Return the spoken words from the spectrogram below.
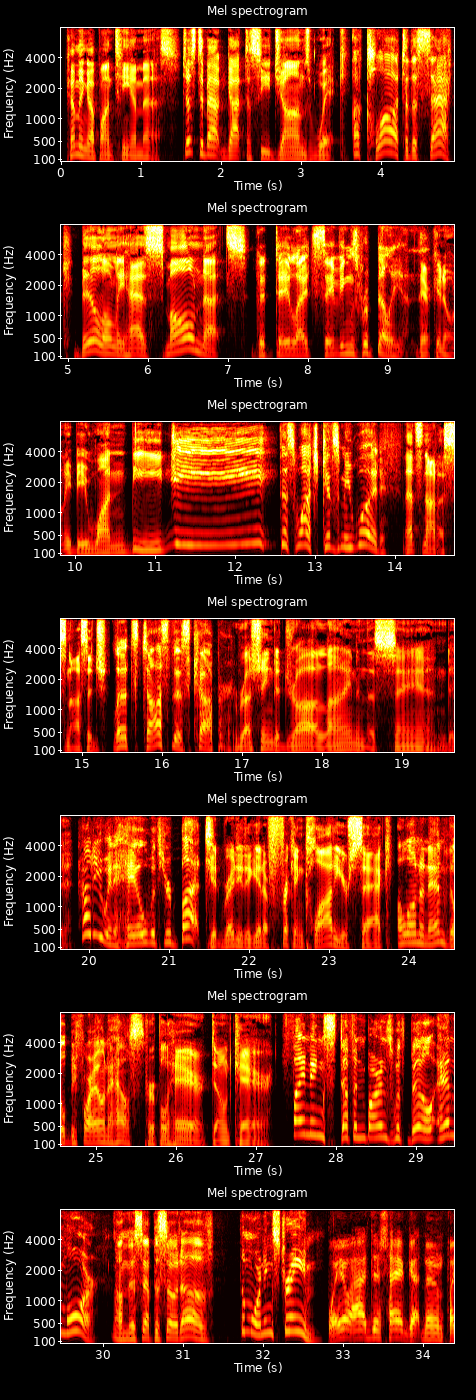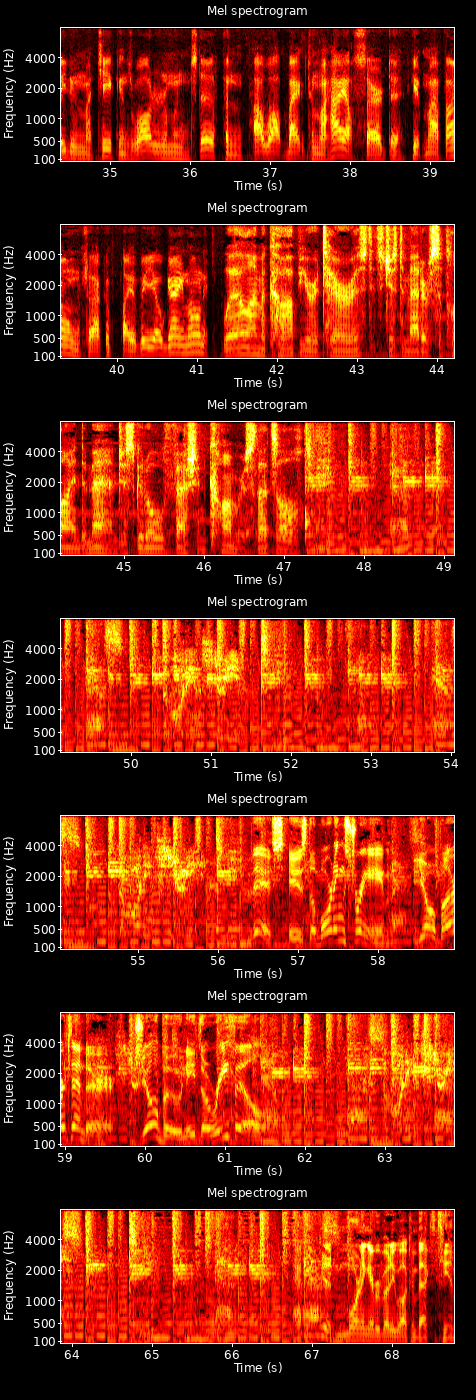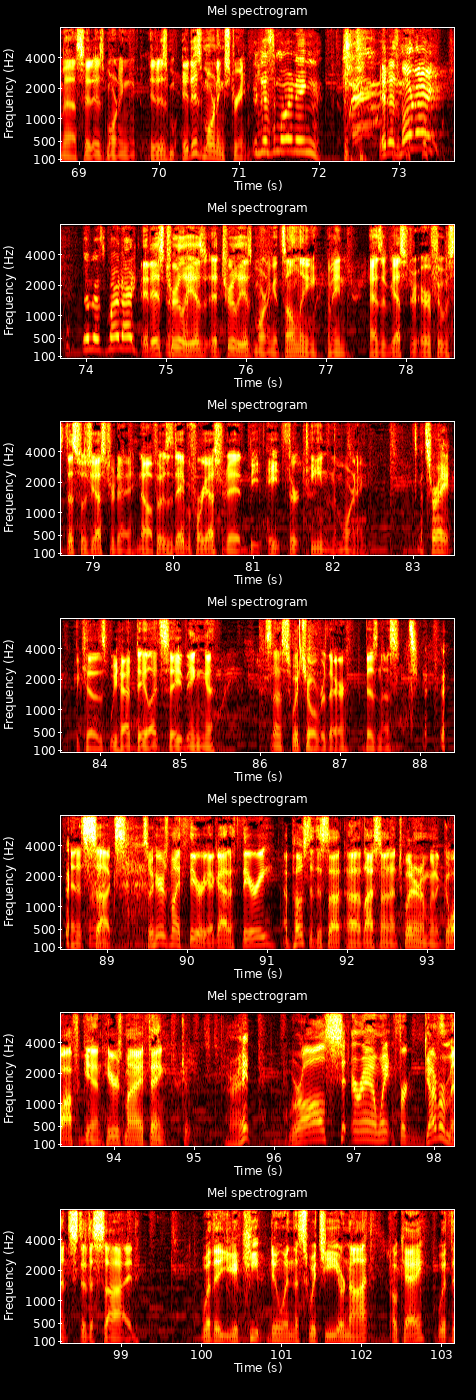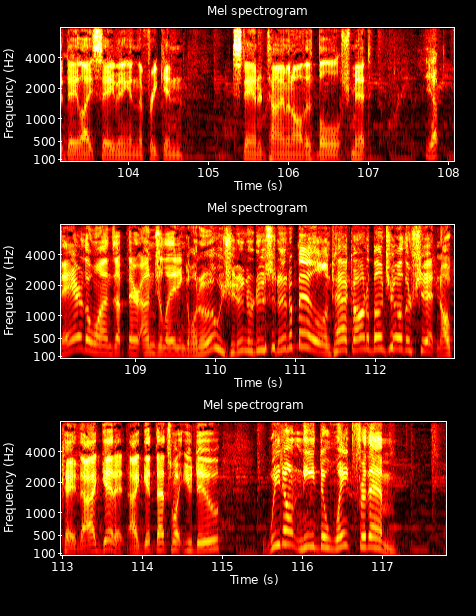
Coming up on TMS, just about got to see John's Wick. A claw to the sack. Bill only has small nuts. The Daylight Savings Rebellion. There can only be one BG. This watch gives me wood. That's not a Snausage. Let's toss this copper. Rushing to draw a line in the sand. How do you inhale with your butt? Get ready to get a frickin' claw to your sack. I'll own an anvil before I own a house. Purple hair, don't care. Finding stuffing barns with Bill and more on this episode of The Morning Stream. Well, I just had got done feeding my chickens, watering them and stuff, and I walked back to my house, sir, to get my phone so I could play a video game on it. Well, I'm a cop, you're a terrorist. It's just a matter of supply and demand. Just good old fashioned commerce, that's all. This is the morning stream. Yo, bartender, Jobu needs a refill. The morning stream. Good morning, everybody. Welcome back to TMS. It is morning. It is. It is morning stream. It is morning. It is morning. It is morning. It is truly is. It truly is morning. It's only. I mean, as of yesterday, or if it was this was yesterday. No, if it was the day before yesterday, it'd be eight thirteen in the morning That's right. because we had daylight saving. It's a switch over there business, and it sucks. So here's my theory. I got a theory. I posted this uh, uh, last night on Twitter, and I'm going to go off again. Here's my thing. All right. We're all sitting around waiting for governments to decide whether you keep doing the switchy or not. Okay, with the daylight saving and the freaking standard time and all this bullshit. Yep. They're the ones up there undulating, going, "Oh, we should introduce it in a bill and tack on a bunch of other shit." And okay, I get it. I get that's what you do. We don't need to wait for them.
